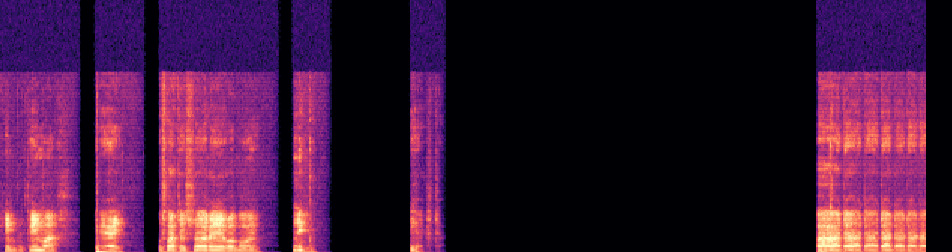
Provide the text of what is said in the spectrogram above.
și plimbă. Cu foarte soare, robul, nic... Este. Ah, da, da, da, da, da, da.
